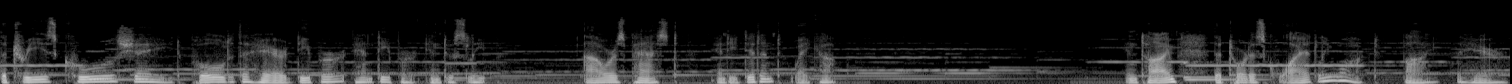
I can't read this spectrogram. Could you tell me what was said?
the tree's cool shade pulled the hare deeper and deeper into sleep. Hours passed, and he didn't wake up. In time, the tortoise quietly walked by the hare.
